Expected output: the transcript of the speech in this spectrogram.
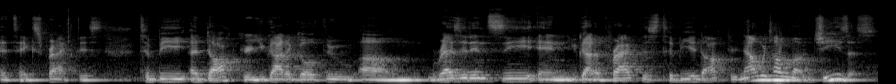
it takes practice. To be a doctor, you got to go through um, residency and you got to practice to be a doctor. Now we're talking about Jesus,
